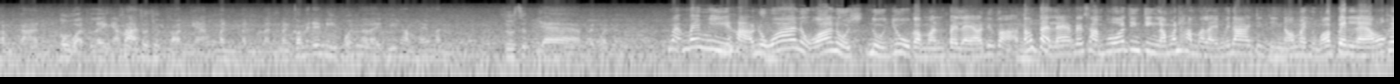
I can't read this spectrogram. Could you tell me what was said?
ทำการตรวจอะไรเงี้ยค่ะมาจนถึงตอนเนี้ยมันมันมันมันก็ไม่ได้มีผลอะไรที่ทำให้มันรู้สึกแย่ไปกว่าเดิม ไม่ไม่มีค่ะ หนูว่าหนูว่าหนูหนูอยู่กับมันไปแล้วดีกว่า ตั้งแต่แรกด้วยซ้ำเพราะว่าจริงๆแล้วมันทำอะไรไม่ได้จริงๆเนาะหมายถึงว่าเป็นแล้วโอเค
